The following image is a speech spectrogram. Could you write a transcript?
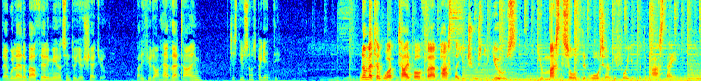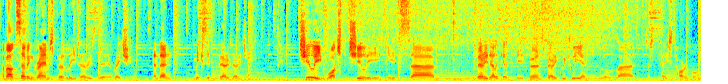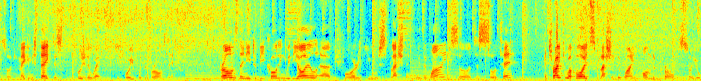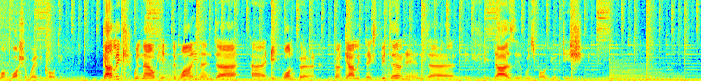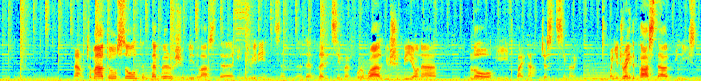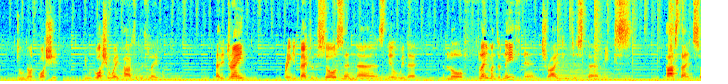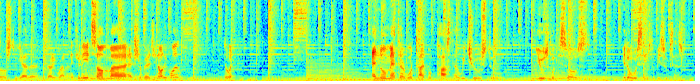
That will add about 30 minutes into your schedule. But if you don't have that time, just use some spaghetti. No matter what type of uh, pasta you choose to use, you must salt the water before you put the pasta in. About 7 grams per liter is the ratio. And then mix it very, very gently. Chili, watch the chili. It's um, very delicate. It burns very quickly and it will uh, just taste horrible. So if you make a mistake, just put it away before you put the prawns in. Prawns, they need to be coating with the oil uh, before you splash them with the wine. So just saute and try to avoid splashing the wine on the prawns so you won't wash away the coating. Garlic will now hit the wine and uh, uh, it won't burn. Burnt garlic tastes bitter and uh, if it does, it will spoil your dish. Now, tomato, salt and pepper should be the last uh, ingredients and uh, then let it simmer for a while. You should be on a low heat by now, just simmering. When you drain the pasta, please do not wash it. You will wash away part of the flavor. Let it drain, bring it back to the sauce and uh, still with a low flame underneath and try to just uh, mix pasta and sauce together very well. And if you need some uh, extra virgin olive oil, do it. And no matter what type of pasta we choose to use for the sauce, it always seems to be successful.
